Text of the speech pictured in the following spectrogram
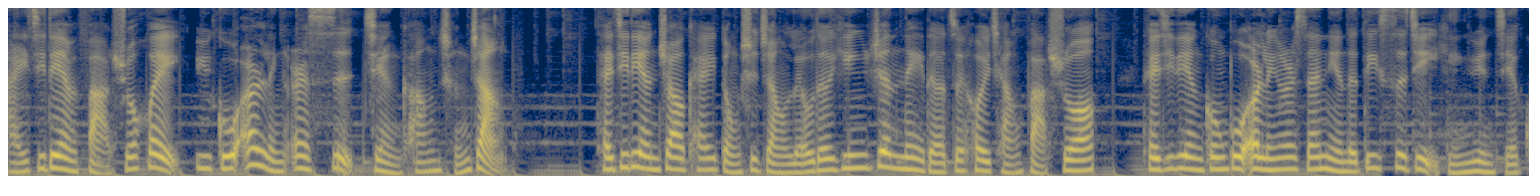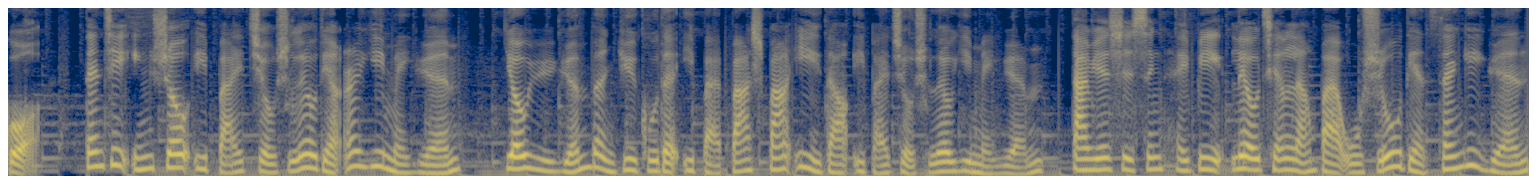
台积电法说会预估二零二四健康成长。台积电召开董事长刘德英任内的最后一场法说，台积电公布二零二三年的第四季营运结果，单季营收一百九十六点二亿美元，优于原本预估的一百八十八亿到一百九十六亿美元，大约是新台币六千两百五十五点三亿元，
